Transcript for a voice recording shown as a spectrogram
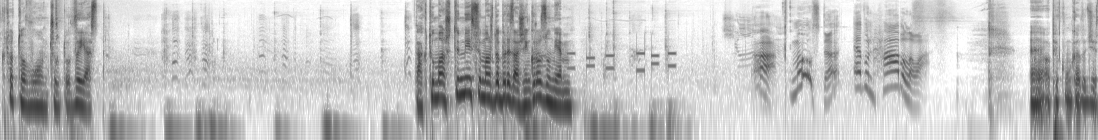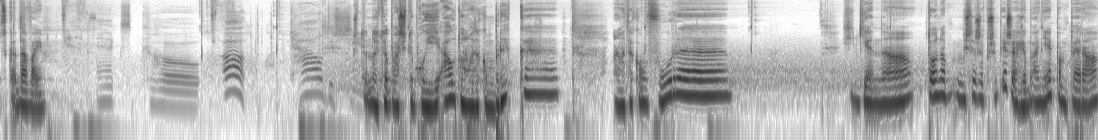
Kto to włączył? To wyjazd. Tak, tu masz, w tym miejscu masz dobry zasięg, rozumiem. E, opiekunka do dziecka, dawaj. Caldish. To, no i to patrz, to było jej auto, ona ma taką brykę, ona ma taką furę. Higiena. To ona, myślę, że przybierze chyba, nie? Pampera.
